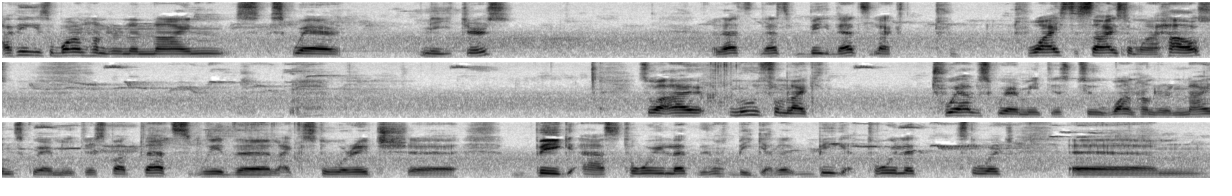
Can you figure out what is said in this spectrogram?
I think it's 109 square meters that's that's big that's like twice the size of my house. So I moved from like 12 square meters to 109 square meters but that's with uh, like storage uh, big ass toilet not big uh, big toilet storage um,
